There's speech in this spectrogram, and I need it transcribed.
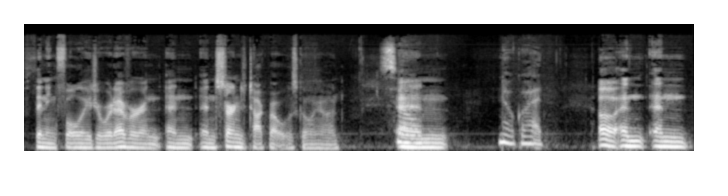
thinning foliage or whatever, and and and starting to talk about what was going on. So and no, go ahead. Oh, and and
